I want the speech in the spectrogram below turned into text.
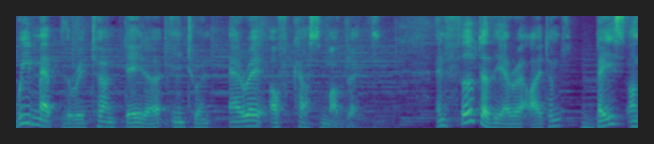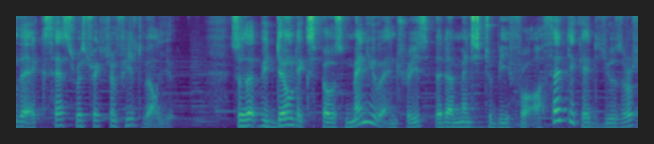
we map the returned data into an array of custom objects and filter the array items based on the access restriction field value so that we don't expose menu entries that are meant to be for authenticated users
